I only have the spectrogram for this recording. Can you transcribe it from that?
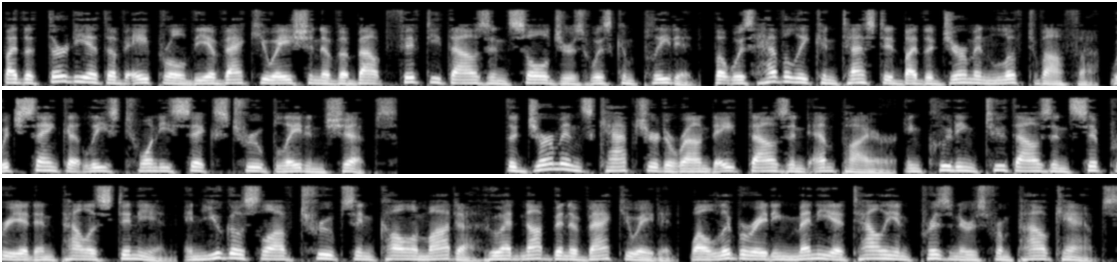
By 30 April the evacuation of about 50,000 soldiers was completed, but was heavily contested by the German Luftwaffe, which sank at least 26 troop-laden ships. The Germans captured around 8,000 Empire including 2,000 Cypriot and Palestinian and Yugoslav troops in Kalamata who had not been evacuated, while liberating many Italian prisoners from POW camps.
